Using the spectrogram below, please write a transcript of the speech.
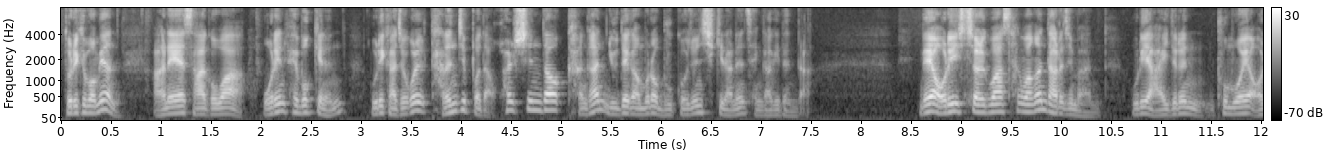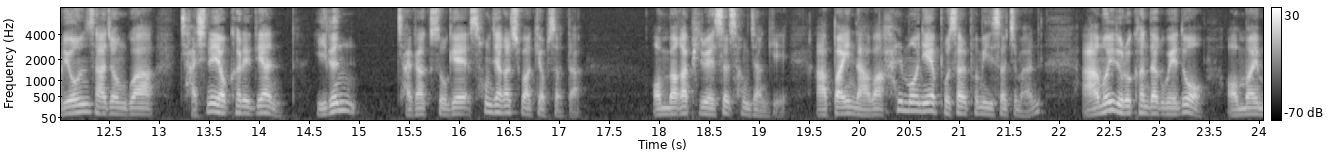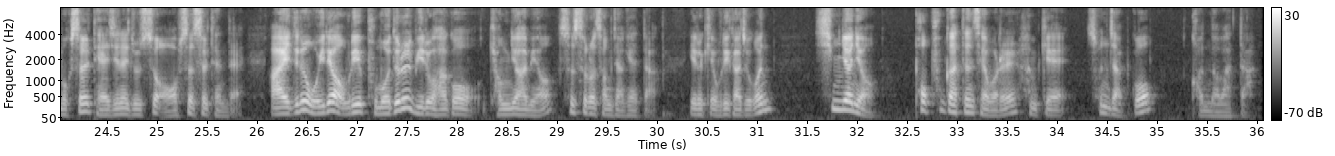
돌이켜보면 아내의 사고와 오랜 회복기는 우리 가족을 다른 집보다 훨씬 더 강한 유대감으로 묶어준 시기라는 생각이 든다. 내 어린 시절과 상황은 다르지만 우리 아이들은 부모의 어려운 사정과 자신의 역할에 대한 이른 자각 속에 성장할 수밖에 없었다. 엄마가 필요했을 성장기, 아빠인 나와 할머니의 보살핌이 있었지만 아무리 노력한다고 해도 엄마의 몫을 대신해 줄 수 없었을 텐데 아이들은 오히려 우리 부모들을 위로하고 격려하며 스스로 성장했다. 이렇게 우리 가족은 10년여 폭풍 같은 세월을 함께 손잡고 건너왔다.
